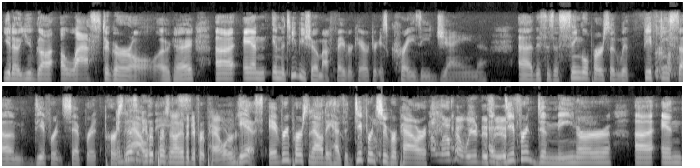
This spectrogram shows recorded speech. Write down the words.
You know, you've got Elastigirl, okay? Uh, and in the TV show, my favorite character is Crazy Jane. Uh, this is a single person with 50 some different separate and personalities. doesn't every personality have a different power? Yes, every personality has a different superpower I love how weird this a is. A different demeanor. Uh, and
